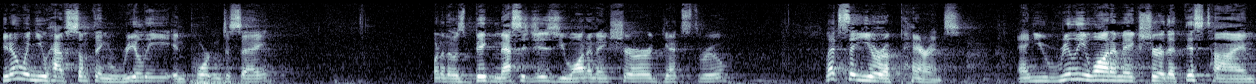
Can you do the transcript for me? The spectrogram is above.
You know when you have something really important to say? One of those big messages you want to make sure gets through? Let's say you're a parent and you really want to make sure that this time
